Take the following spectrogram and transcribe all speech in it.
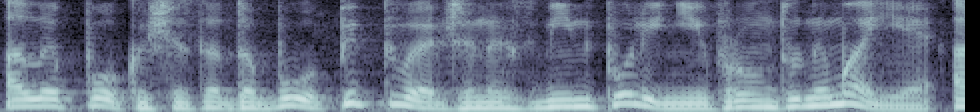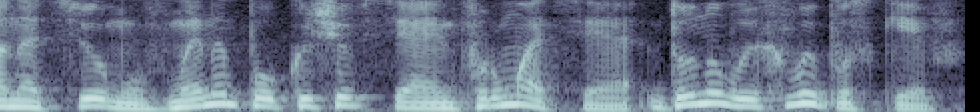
Але поки що за добу підтверджених змін по лінії фронту немає. А на цьому в мене поки що вся інформація. До нових випусків.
